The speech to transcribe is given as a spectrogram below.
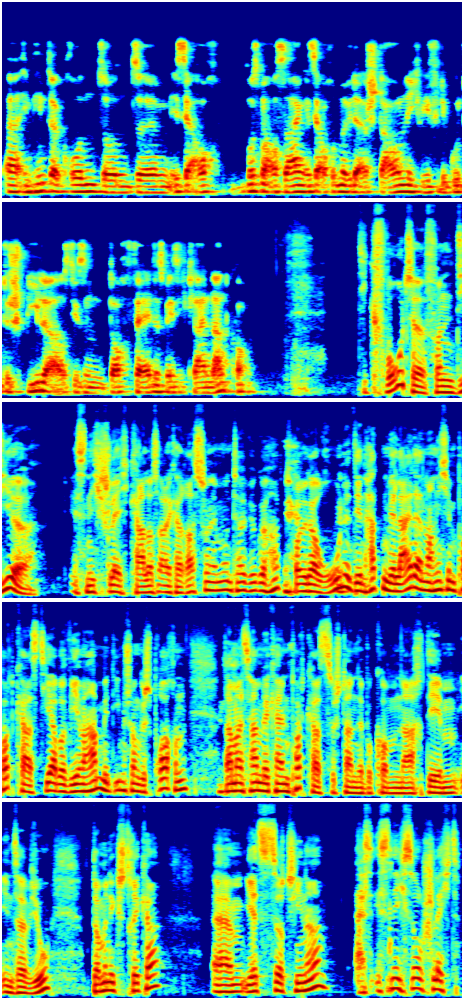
äh, im Hintergrund und ähm, ist ja auch muss man auch sagen, ist ja auch immer wieder erstaunlich, wie viele gute Spieler aus diesem doch verhältnismäßig kleinen Land kommen. Die Quote von dir ist nicht schlecht. Carlos Alcaraz schon im Interview gehabt. Holger Rune, den hatten wir leider noch nicht im Podcast hier, aber wir haben mit ihm schon gesprochen. Damals haben wir keinen Podcast zustande bekommen nach dem Interview. Dominik Stricker, ähm, jetzt zur China. Es ist nicht so schlecht.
